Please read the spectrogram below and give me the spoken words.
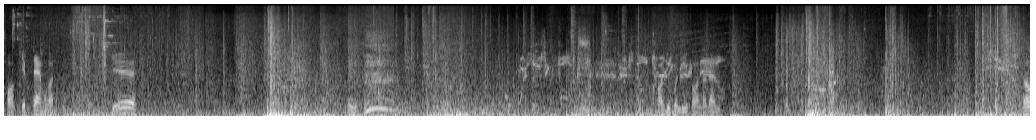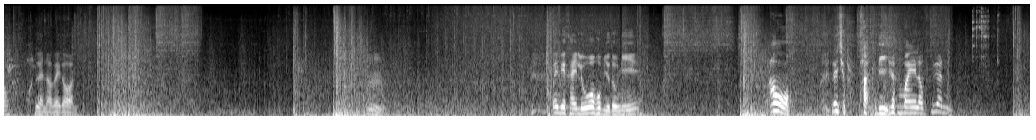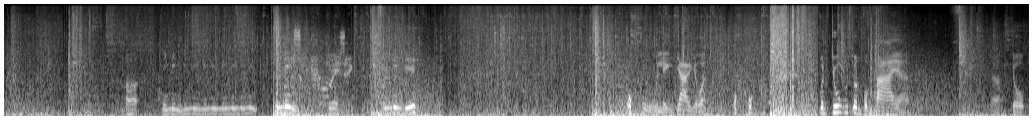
ขอเก็บแต้มก่อน เย้ขออยู่บนนี้ก่อนแล้วกัน เอาเพื่อนเอาไปก่อน อืม ไม่มีใครรู้ว่าผมอยู่ตรงนี้ เอ้า แล้วจะผักดีทำไมเราเพื่อน เออนิ่งๆนิ่งๆนิ่งๆนิ่งๆนิ่งๆนิ่งๆนิ่งๆนิ่งๆโอเคนิ่งๆดิโอ้โหเล็งยากจังวะมันจุกจนผมตายอะอ่าวจบ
